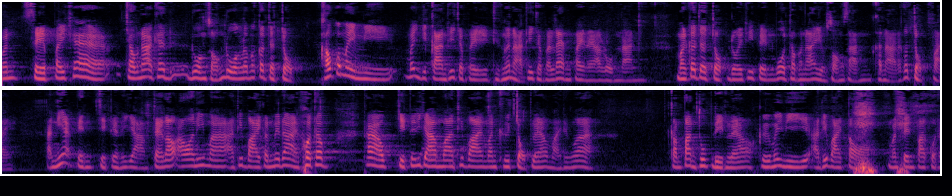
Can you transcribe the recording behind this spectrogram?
มันเสพไปแค่เจ้าหน้าแค่ดวงสองดวงแล้วมันก็จะจบเขาก็ไม่มีไม่มีการที่จะไปถึงขนาดที่จะไปแล่นไปในอารมณ์นั้น มันก็จะจบโดยที่เป็นโวธรรมนะอยู่สองสามขนาดแล้วก็จบไป อันเนี้ยเป็นจิตนิยาม แต่เราเอาอันนี้มาอธิบายกันไม่ได้ เพราะถ้าถ้าเอาจิตนิยามมาอธิบายมันคือจบแล้ว หมายถึงว่ากำปั้นทุบดินแล้ว คือไม่มีอธิบายต่อ มันเป็นปรากฏ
